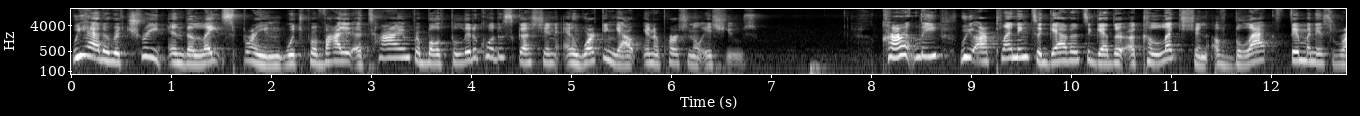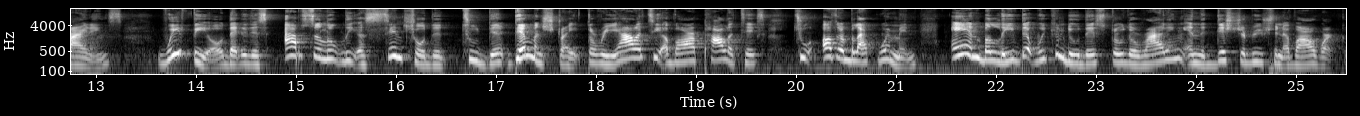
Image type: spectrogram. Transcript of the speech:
We had a retreat in the late spring, which provided a time for both political discussion and working out interpersonal issues. Currently, we are planning to gather together a collection of black feminist writings. We feel that it is absolutely essential to, to de- demonstrate the reality of our politics to other black women and believe that we can do this through the writing and the distribution of our work.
